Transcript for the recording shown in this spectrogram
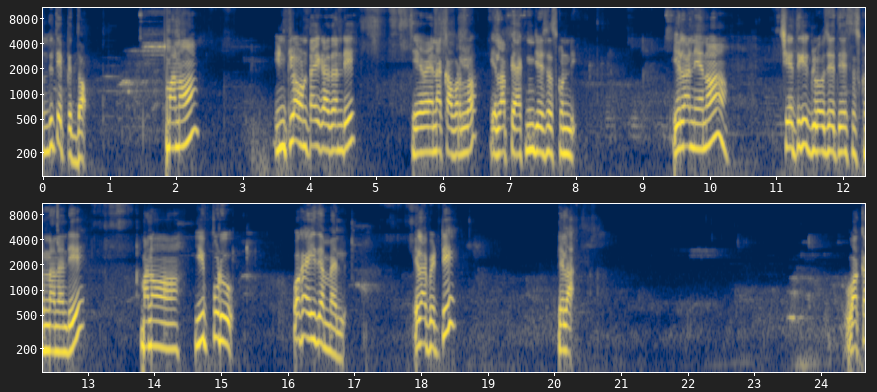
ఉంది తెప్పిద్దాం. మనం ఇంట్లో ఉంటాయి కదండి. ఏవైనా కవర్లో ఇలా ప్యాకింగ్ చేసేసుకోండి. ఇలా నేను చేతికి గ్లోవ్స్ అయితే వేసేసుకున్నానండి. మనం ఇప్పుడు ఒక ఐదు ఎంఎల్ ఇలా పెట్టి ఇలా ఒక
